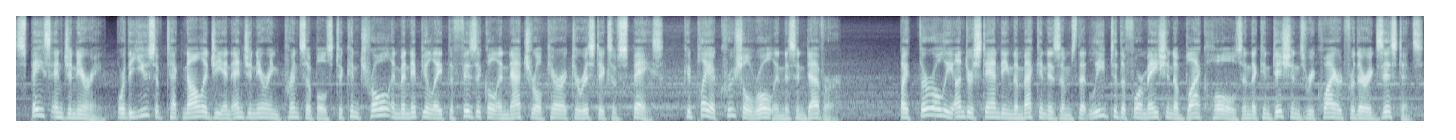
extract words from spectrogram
Space engineering, or the use of technology and engineering principles to control and manipulate the physical and natural characteristics of space, could play a crucial role in this endeavor. By thoroughly understanding the mechanisms that lead to the formation of black holes and the conditions required for their existence,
